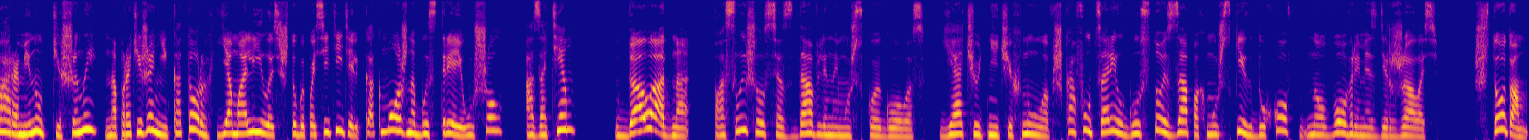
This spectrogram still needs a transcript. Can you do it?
Пара минут тишины, на протяжении которых я молилась, чтобы посетитель как можно быстрее ушел, а затем... «Да ладно!» — послышался сдавленный мужской голос. Я чуть не чихнула, в шкафу царил густой запах мужских духов, но вовремя сдержалась. «Что там?»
